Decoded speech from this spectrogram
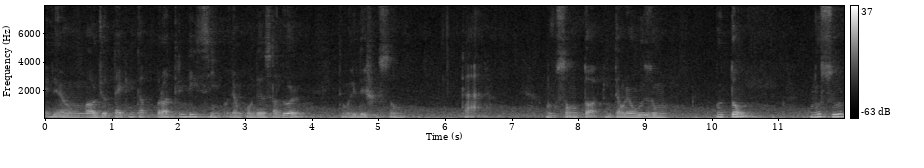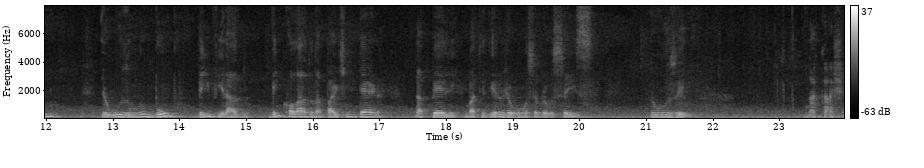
Ele é um Audio Técnica Pro 35, ele é um condensador, então ele deixa o som. Cara, um som top. Então eu uso um no tom, no surdo, eu uso um no bumbo, bem virado, bem colado na parte interna da pele batedeira, eu já vou mostrar para vocês. Eu uso ele na caixa,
